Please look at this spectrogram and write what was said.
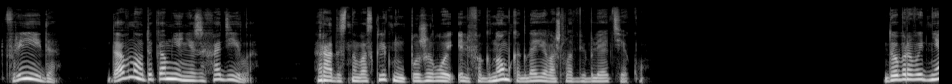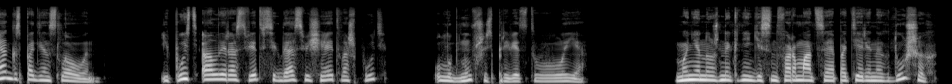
«Фрида, давно ты ко мне не заходила», — радостно воскликнул пожилой эльфогном, когда я вошла в библиотеку. «Доброго дня, господин Слоуэн, и пусть алый рассвет всегда освещает ваш путь», — улыбнувшись, приветствовала я. «Мне нужны книги с информацией о потерянных душах,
